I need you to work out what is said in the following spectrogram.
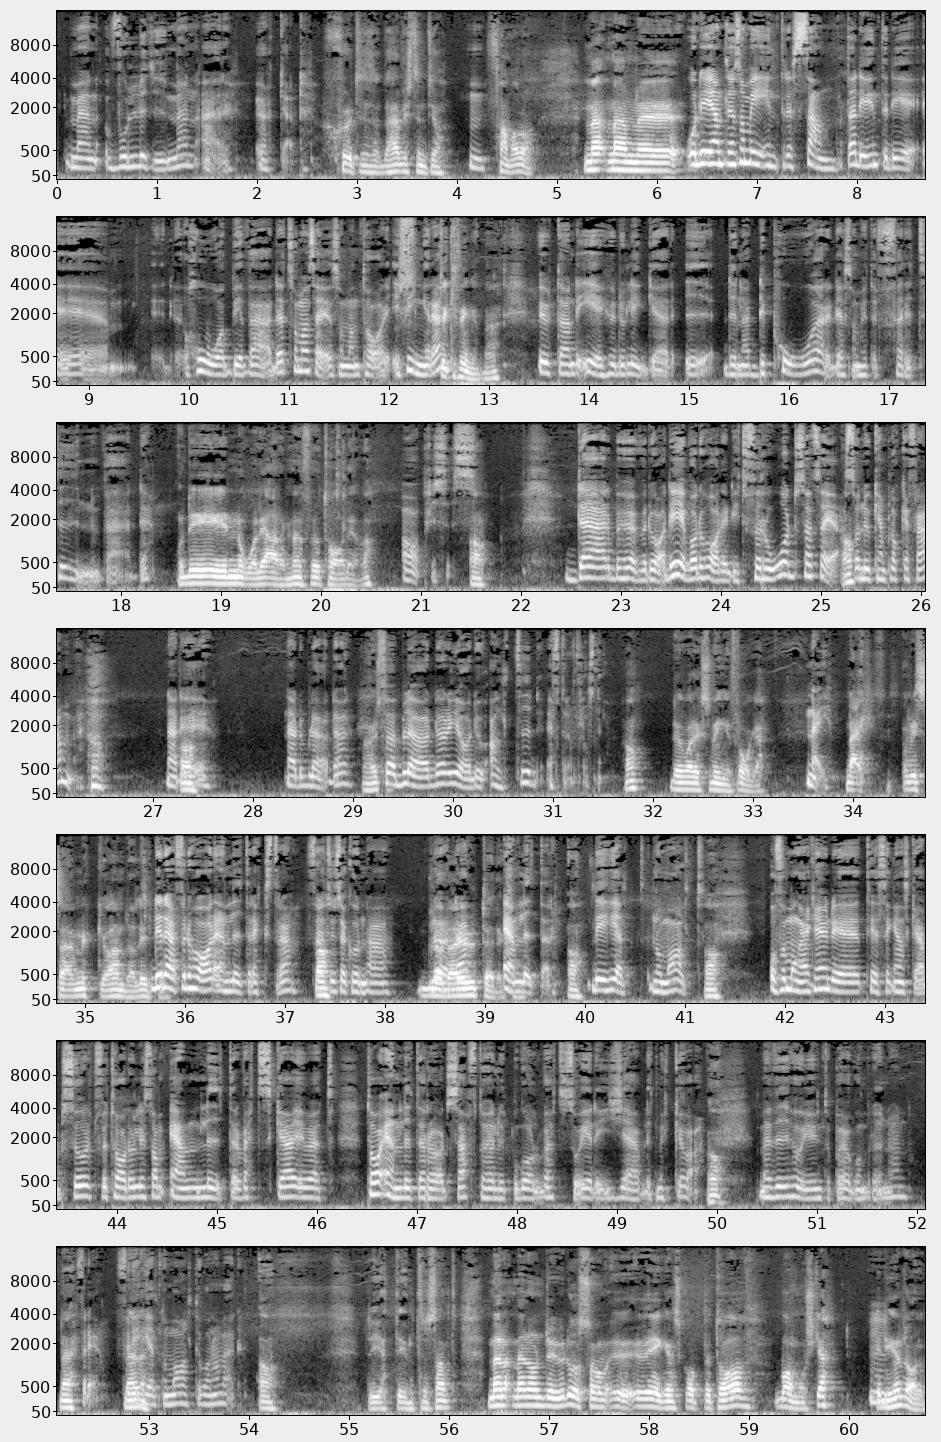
men volymen är ökad. Sjukt intressant, det här visste inte jag. Mm. Fan vad bra. Men, men eh, Och det egentligen som är intressanta det är inte det eh, HB-värdet som man säger som man tar i fingret. fingret med. Utan det är hur du ligger i dina depåer, det som heter ferritinvärde. Och det är nål i armen för att ta det va? Ja, precis. Ja. Där behöver du ha, det är vad du har i ditt förråd så att säga, som du kan plocka fram. När, det, Ja. när du blöder. Ja. För blöder gör du alltid efter en förlossning. Ja, det var liksom ingen fråga. Nej. Nej, och vissa mycket och andra lite. Det är därför du har en liter extra. För Ja. att du ska kunna Blöda ut det, liksom. en liter. Ja. Det är helt normalt. Ja. Och för många kan ju det te sig ganska absurt. För tar du liksom en liter vätska i ett, ta en liter röd saft och häll ut på golvet så är det jävligt mycket va. Ja. Men vi höjer ju inte på ögonbrynen Nej. för det. För Nej, det är nej. helt normalt i våran värld. Ja. Det är jätteintressant. Men, men om du då som i egenskapet av barnmorska i din roll.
